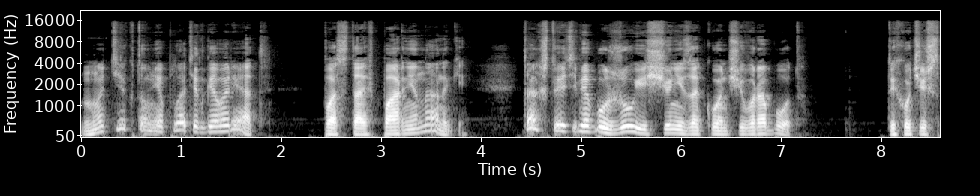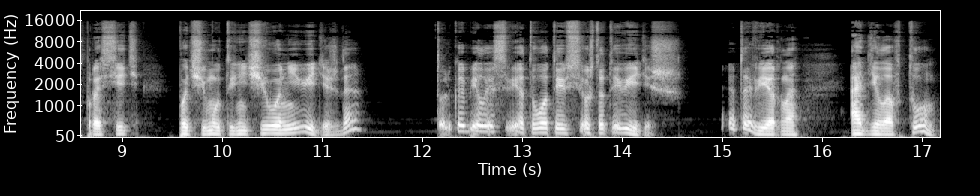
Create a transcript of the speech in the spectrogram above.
Но те, кто мне платит, говорят, поставь парня на ноги. Так что я тебя бужу, еще не закончив работу. Ты хочешь спросить, почему ты ничего не видишь, да? Только белый свет, вот и все, что ты видишь. Это верно. А дело в том,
